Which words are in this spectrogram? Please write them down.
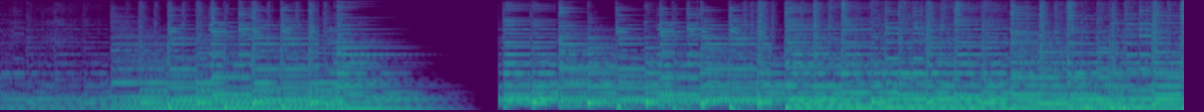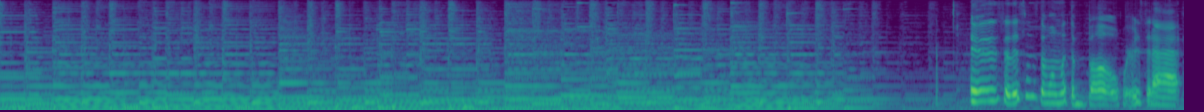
So this one's the one with the bow. Where is it at?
